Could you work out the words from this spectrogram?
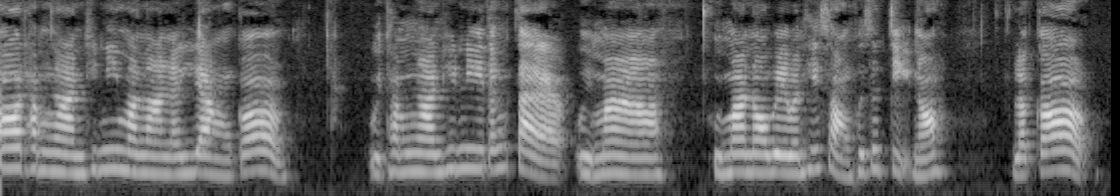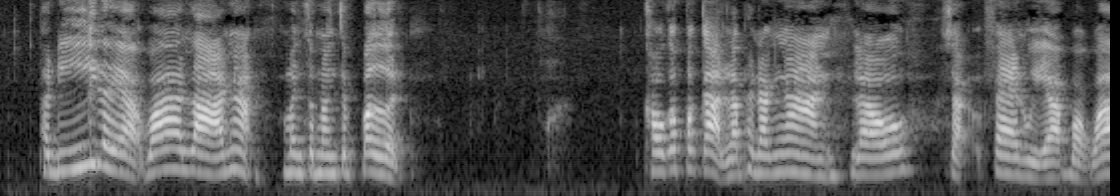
ก็ทำงานที่นี่มานานแล้วยังก็อุ๋ยทำงานที่นี่ตั้งแต่อุ๋ยมาอุ๋ยมานอร์เวย์วันที่สองพฤศจิเนาะแล้วก็พอดีเลยอะว่าร้านอะมันกำลังจะเปิดเขาก็ประกาศรับพนักงานแล้วแฟนอุ๋ยอะบอกว่า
